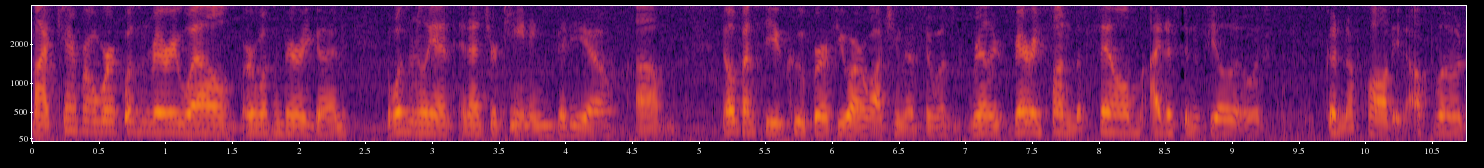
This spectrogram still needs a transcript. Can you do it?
my camera work wasn't very well, or wasn't very good. It wasn't really an, an entertaining video. Um, no offense to you, Cooper, if you are watching this, it was really very fun to film. I just didn't feel it was good enough quality to upload.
